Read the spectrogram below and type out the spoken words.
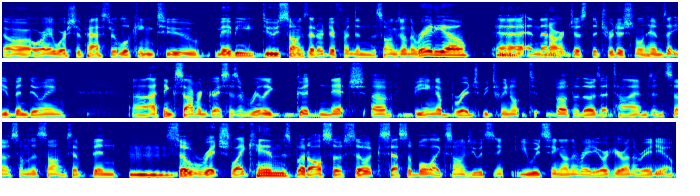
or, or a worship pastor looking to maybe do songs that are different than the songs on the radio uh, and that aren't just the traditional hymns that you've been doing. Uh, I think Sovereign Grace is a really good niche of being a bridge between t- both of those at times, and so some of the songs have been so rich like hymns, but also so accessible like songs you would sing, you would sing on the radio or hear on the radio.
